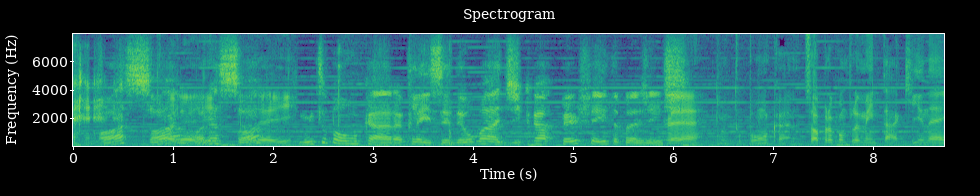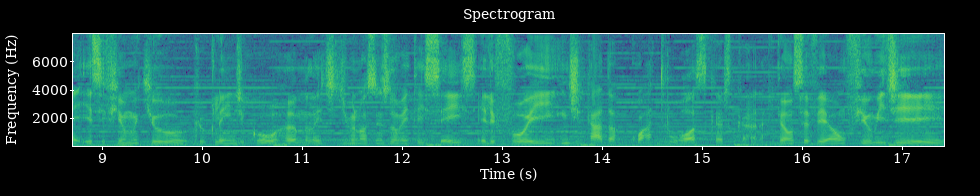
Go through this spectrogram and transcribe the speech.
Ó só, olha, Olha aí, só. olha aí. Muito bom, cara. Clay, você deu uma dica perfeita pra gente. É, muito bom, cara. Só pra complementar aqui, né, esse filme que o, que o Clay indicou, Hamlet, de 1996, ele foi indicado a quatro Oscars, cara. Então você vê, é um filme de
